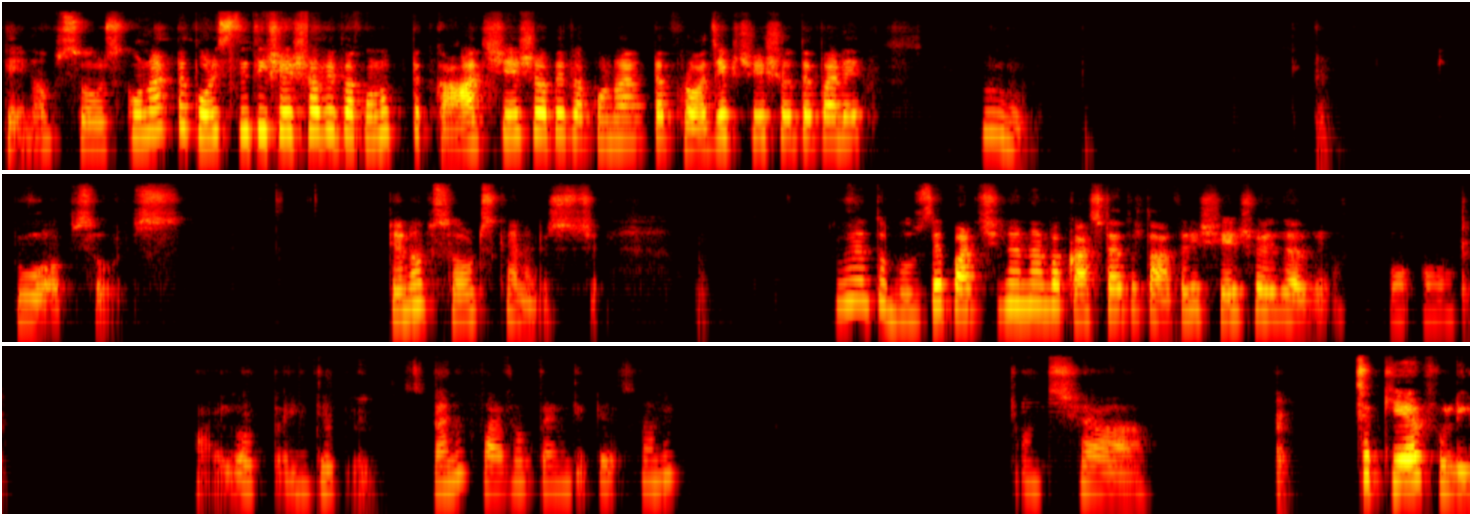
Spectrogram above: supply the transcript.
টেন অফ সোর্স কোনো একটা পরিস্থিতি শেষ হবে বা কোনো একটা কাজ শেষ হবে বা কোনো একটা প্রজেক্ট শেষ হতে পারে। হুম। Two of swords ten of swords কেন এসছে? তুমি এত বুঝতে পারছিলে না বা কাজটা এত তাড়াতাড়ি শেষ হয়ে যাবে। ও ও। ফাইভ অফ পেন্টিকেলস কেন ফাইভ অফ পেন্টিকেলস মানে? আচ্ছা। আচ্ছা কেয়ারফুলি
